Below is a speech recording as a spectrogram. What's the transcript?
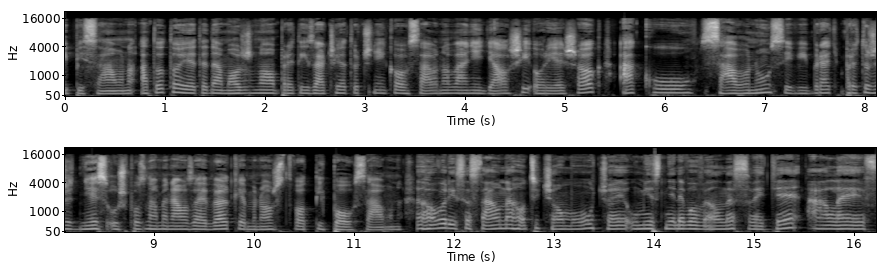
typy saun a toto je teda možno pre tých začiatočníkov saunovanie ďalší oriešok, akú saunu si vybrať, pretože dnes už poznáme naozaj veľké množstvo typov saun. Hovorí sa sauna hoci čomu, čo je umiestnené vo wellness svete, ale v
